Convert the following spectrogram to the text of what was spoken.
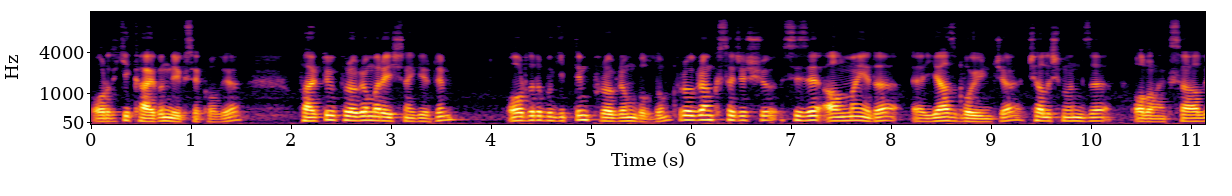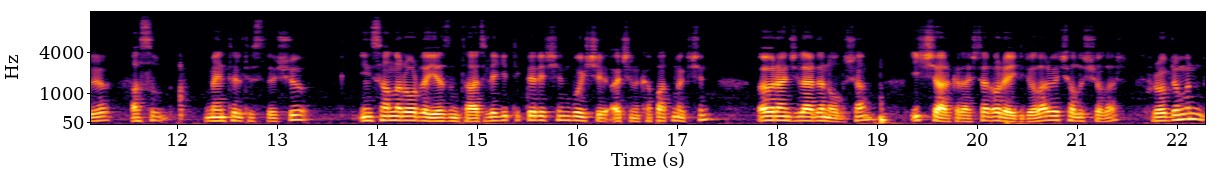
oradaki kaybın da yüksek oluyor. Farklı bir program arayışına girdim. Orada da bu gittim programı buldum. Program kısaca şu, size Almanya'da e, yaz boyunca çalışmanıza olanak sağlıyor. Asıl mentalitesi de şu, insanlar orada yazın tatile gittikleri için bu işi açını kapatmak için öğrencilerden oluşan işçi arkadaşlar oraya gidiyorlar ve çalışıyorlar. Programın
